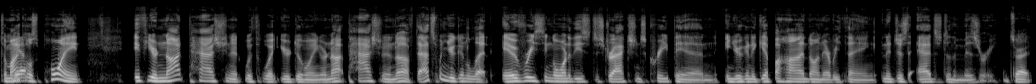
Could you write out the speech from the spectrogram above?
To Michael's point, if you're not passionate with what you're doing or not passionate enough, that's when you're going to let every single one of these distractions creep in and you're going to get behind on everything and it just adds to the misery. That's right.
